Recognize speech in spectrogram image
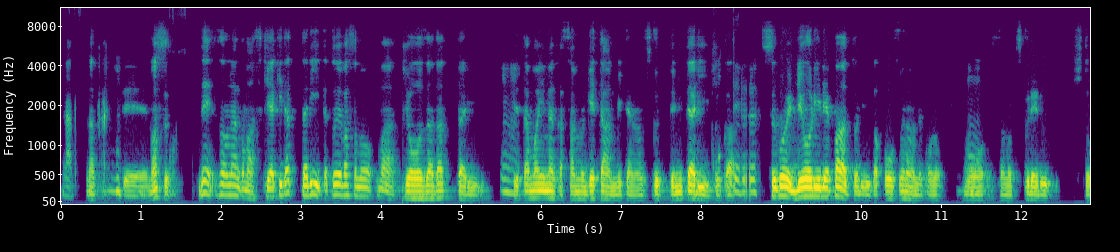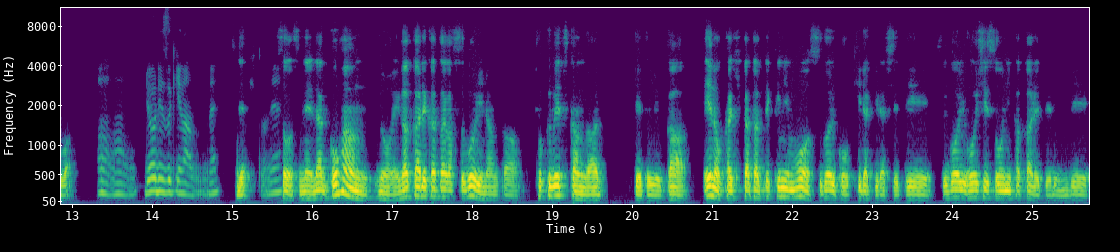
なってます。で、そのなんかまあすき焼きだったり、例えばそのまあ餃子だったり、うん。で、たまになんかサムゲタンみたいなのを作ってみたりとか。すごい料理レパートリーが豊富なので、この、もう、その作れる人は。うんうん。料理好きなんだね。ねその人ね。そうですね。なんかご飯の描かれ方がすごいなんか特別感があってというか、絵の描き方的にもすごいこうキラキラしてて、すごい美味しそうに描かれてるんで、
